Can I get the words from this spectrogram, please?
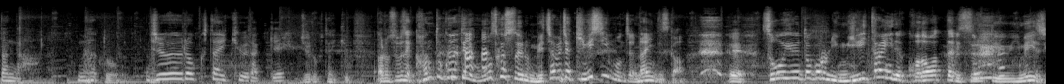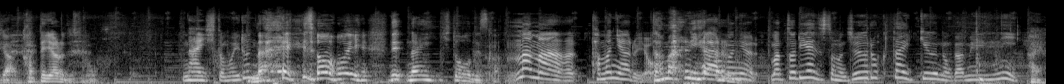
なんだ？なあと16対9だっけ？16対9あのすみません。監督ってもう少しそういうのめちゃめちゃ厳しいもんじゃないんですか？えそういうところにミリ単位でこだわったりするっていうイメージが勝手にあるんですけど。ない人もいるんだ。ない人もいでない人ですか？まあまあたまにあるよ。たまにある。たまにある。まあとりあえずその16対9の画面にはい。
